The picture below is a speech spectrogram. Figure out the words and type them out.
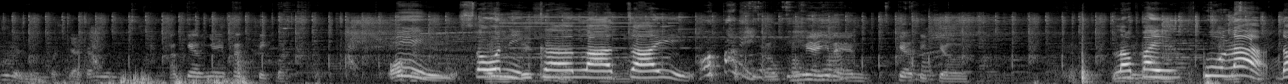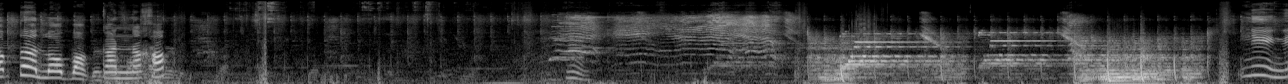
ยี่เหลืองปัจจัยกันเงินเอาแก้วใหญ่พลาสติกบ่นี่โซนิกกาลาใจเขาเขาไม่ให้ยี่แต่อันแก้วสีเขียวเราไปพูล่าด็อกเตอร์โรบอกกันนะครับ นี่ไง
